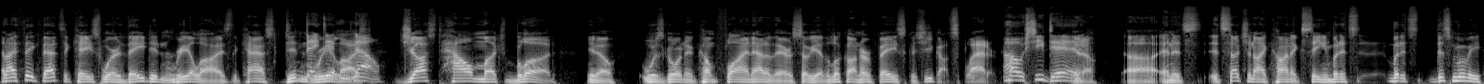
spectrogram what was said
and I think that's a case where they didn't realize the cast didn't They didn't realize just how much blood you know was going to come flying out of there. So you yeah, the look on her face because she got splattered. Oh, she did. You know, uh, and it's it's such an iconic scene. But it's but it's this movie.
